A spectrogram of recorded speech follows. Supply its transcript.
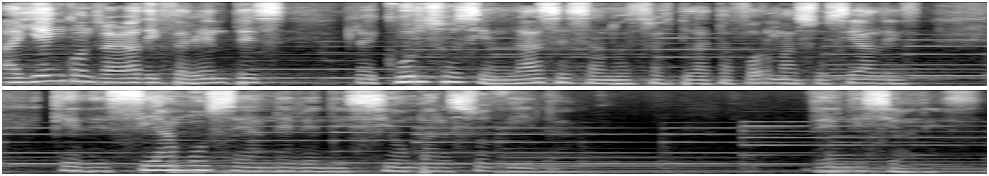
Allí encontrará diferentes recursos y enlaces a nuestras plataformas sociales que deseamos sean de bendición para su vida. Bendiciones.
